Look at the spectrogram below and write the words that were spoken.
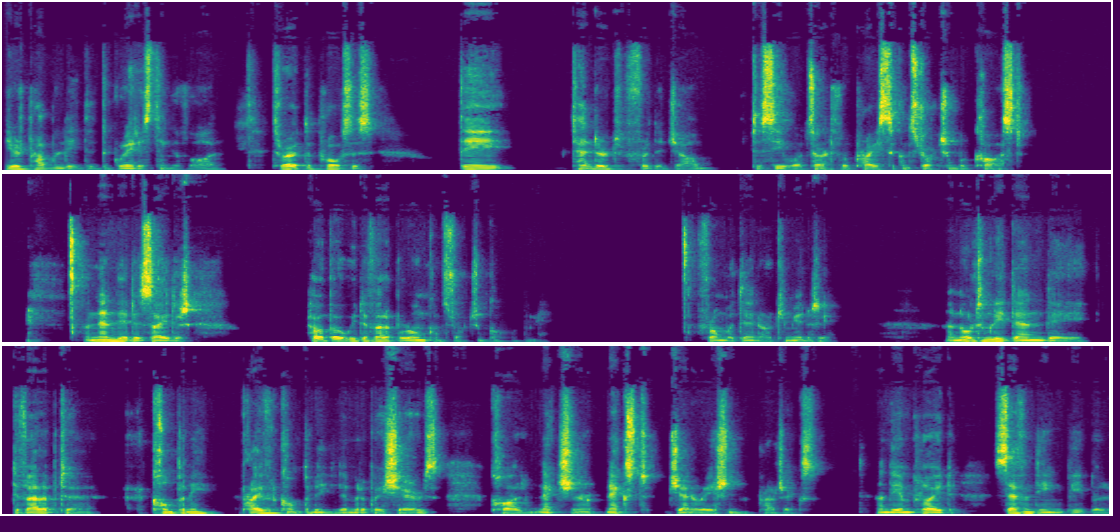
Here's probably the, the greatest thing of all. Throughout the process, they tendered for the job to see what sort of a price the construction would cost. And then they decided, how about we develop our own construction company from within our community? And ultimately, then they developed a, a company, private company limited by shares called Next, Gener- Next Generation Projects and they employed 17 people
